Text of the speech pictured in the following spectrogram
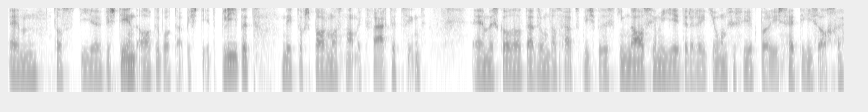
ähm, dass die bestehenden Angebote auch bestehen bleiben, nicht durch Sparmaßnahmen gefährdet sind. Ähm, es geht halt auch darum, dass halt zum Beispiel ein Gymnasium in jeder Region verfügbar ist. Solche Sachen,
